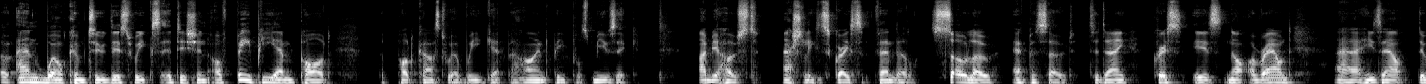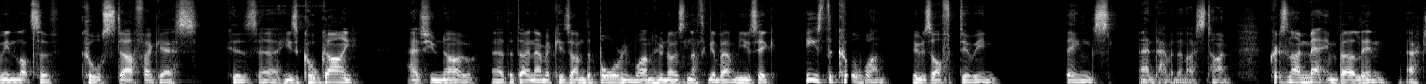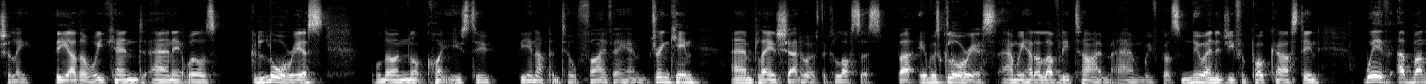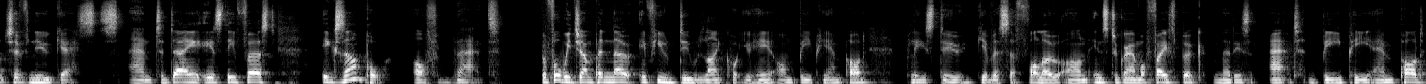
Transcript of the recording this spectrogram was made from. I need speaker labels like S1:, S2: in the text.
S1: Hello and welcome to this week's edition of BPM Pod, the podcast where we get behind people's music. I'm your host, Ashley Grace Vendel. Solo episode today. Chris is not around. Uh, he's out doing lots of cool stuff, I guess, because uh, he's a cool guy. As you know, uh, the dynamic is I'm the boring one who knows nothing about music. He's the cool one who's off doing things and having a nice time. Chris and I met in Berlin, actually, the other weekend, and it was glorious. Although I'm not quite used to being up until 5 a.m. drinking and playing Shadow of the Colossus. But it was glorious, and we had a lovely time. And we've got some new energy for podcasting with a bunch of new guests. And today is the first example of that. Before we jump in, though, if you do like what you hear on BPM Pod, please do give us a follow on Instagram or Facebook. That is at BPM Pod.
